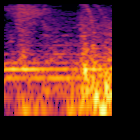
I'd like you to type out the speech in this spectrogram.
you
